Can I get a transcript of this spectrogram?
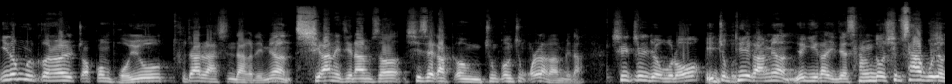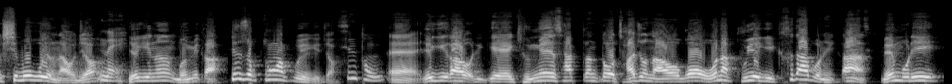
이런 물건을 조금 보유 투자를 하신다 그러면 시간이 지나면서 시세가 껑충껑충 올라갑니다. 실질적으로 이쪽 뒤에 가면 여기가 이제 상도 14구역, 15구역 나오죠. 네. 여기는 뭡니까? 신속 통합 구역이죠. 신통. 예, 여기가 이게 경매 사건도 자주 나오고 워낙 구역이 크다 보니까 매물이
